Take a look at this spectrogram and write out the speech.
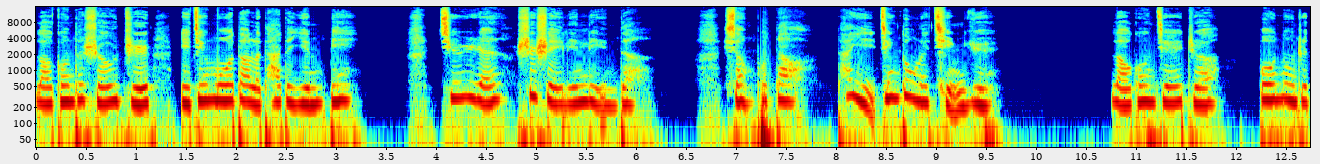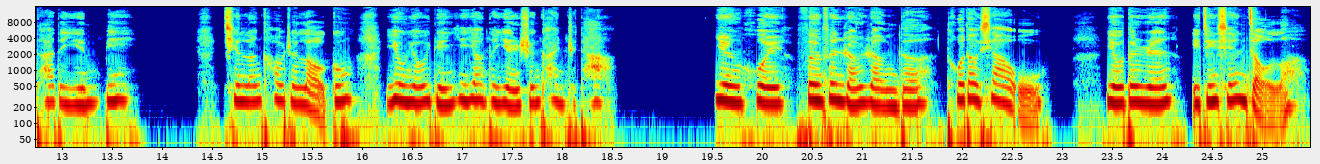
老公的手指已经摸到了她的银币，居然是水灵灵的，想不到他已经动了情欲。老公接着拨弄着她的银币，秦岚靠着老公，用有一点异样的眼神看着他。宴会纷纷攘攘的拖到下午，有的人已经先走了。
